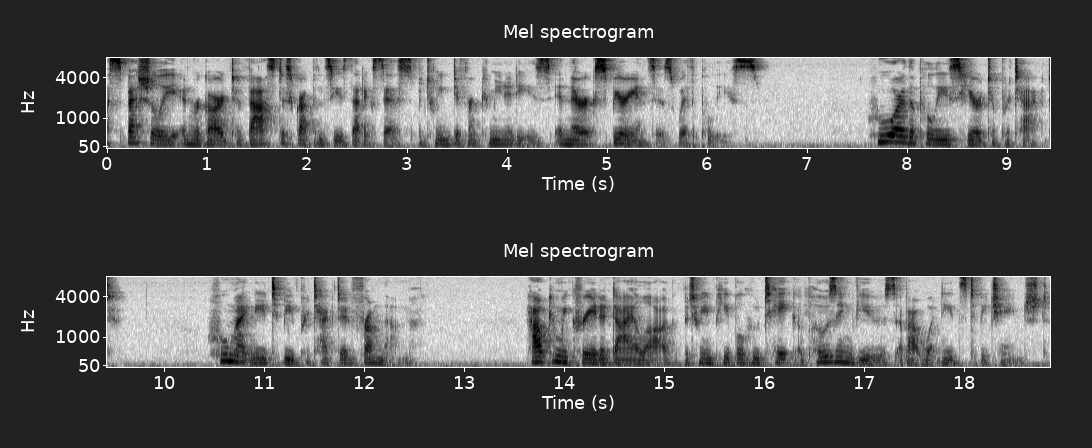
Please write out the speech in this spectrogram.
especially in regard to vast discrepancies that exist between different communities in their experiences with police. Who are the police here to protect? Who might need to be protected from them? How can we create a dialogue between people who take opposing views about what needs to be changed?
